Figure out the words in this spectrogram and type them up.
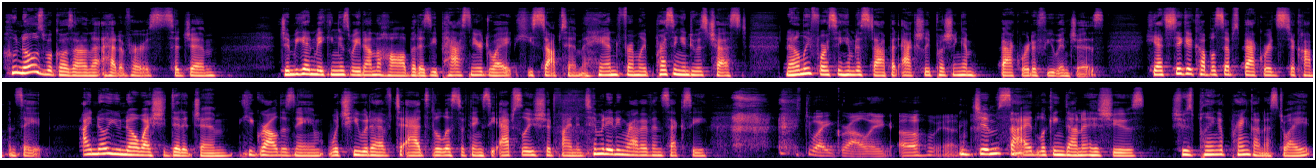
Who knows what goes on in that head of hers, said Jim. Jim began making his way down the hall, but as he passed near Dwight, he stopped him, a hand firmly pressing into his chest, not only forcing him to stop, but actually pushing him backward a few inches. He had to take a couple steps backwards to compensate. I know you know why she did it, Jim. He growled his name, which he would have to add to the list of things he absolutely should find intimidating rather than sexy. Dwight growling. Oh man. Jim sighed, looking down at his shoes. She was playing a prank on us, Dwight.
